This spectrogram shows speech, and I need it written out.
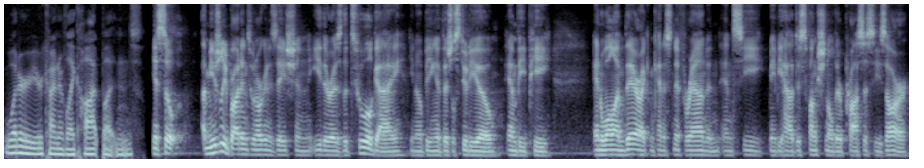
what are your kind of like hot buttons? Yeah, so I'm usually brought into an organization either as the tool guy, you know, being a Visual Studio MVP. And while I'm there, I can kind of sniff around and, and see maybe how dysfunctional their processes are.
